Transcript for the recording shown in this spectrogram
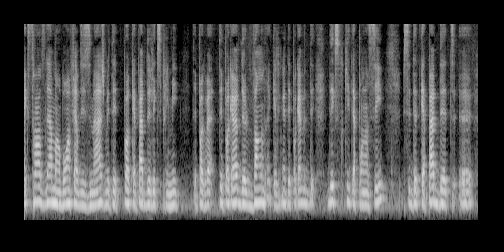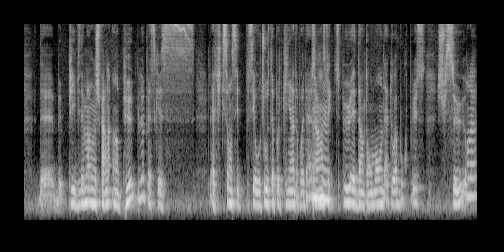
extraordinairement bon à faire des images, mais tu n'es pas capable de l'exprimer. Tu n'es pas, pas capable de le vendre à quelqu'un, tu n'es pas capable de- d'expliquer ta pensée. Puis c'est d'être capable d'être... euh, puis évidemment, moi, je parle en pub, là, parce que la fiction, c'est autre chose. Tu n'as pas de client, tu n'as pas d'agence. Fait que tu peux être dans ton monde à toi beaucoup plus, je suis sûre. Là.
